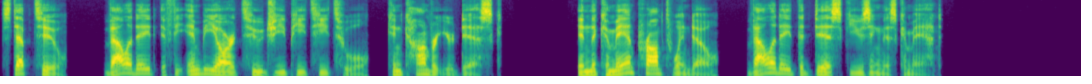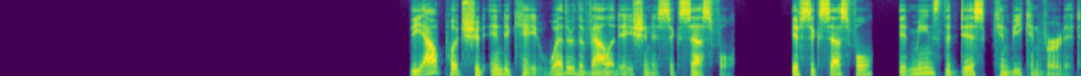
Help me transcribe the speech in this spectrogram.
Step 2. Validate if the MBR2GPT tool can convert your disk. In the command prompt window, validate the disk using this command. The output should indicate whether the validation is successful. If successful, it means the disk can be converted.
